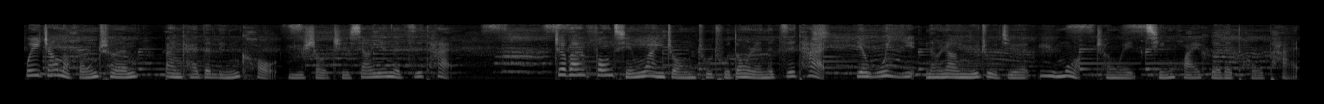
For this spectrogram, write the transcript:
微张的红唇、半开的领口与手持香烟的姿态。这般风情万种、楚楚动人的姿态，也无疑能让女主角玉墨成为秦淮河的头牌。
